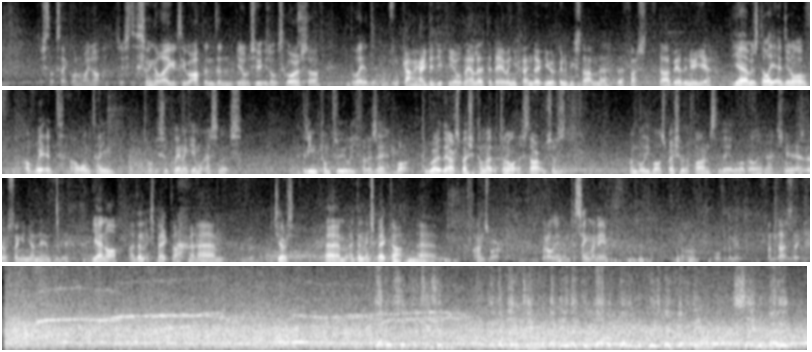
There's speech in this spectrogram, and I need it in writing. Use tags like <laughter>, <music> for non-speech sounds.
just thought second one, why not? Just <laughs> swing a leg and see what happens, and if you don't shoot, you don't score. So delighted. Cammy, how did you feel earlier today when you found out you were going to be starting the, the first derby of the new year? Yeah, I was delighted. You know, I've, I've waited a long time to obviously playing a game like this, and it's a dream come true really for us. Eh? But to go out there, especially coming out the tunnel at the start, was just unbelievable, especially with the fans today. They were brilliant. Eh? So yeah, they were singing your name today. Yeah, no, I didn't expect that. <laughs> um, cheers. Um, I didn't expect that. Um, the fans were brilliant, and to sing my name, oh, over the moon. Fantastic. Double substitution. Number 19 for Dundee United, Gavin Gunning replaced by 15, Simon Murray.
